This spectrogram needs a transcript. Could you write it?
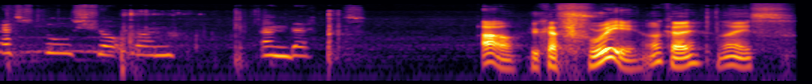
pistol, shotgun, and this. Oh, you have three. Okay, nice.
